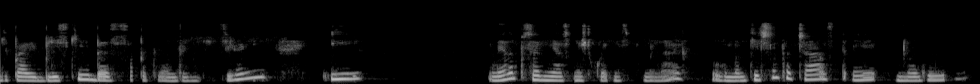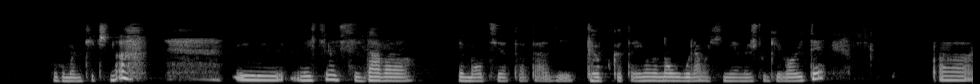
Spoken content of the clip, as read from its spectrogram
ги прави близки, без да са прекалено драматизирани. И не на последния място нещо, което не споменах, романтичната част е много романтична и наистина ти създава емоцията, тази тръпката. Има много голяма химия между героите. А,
